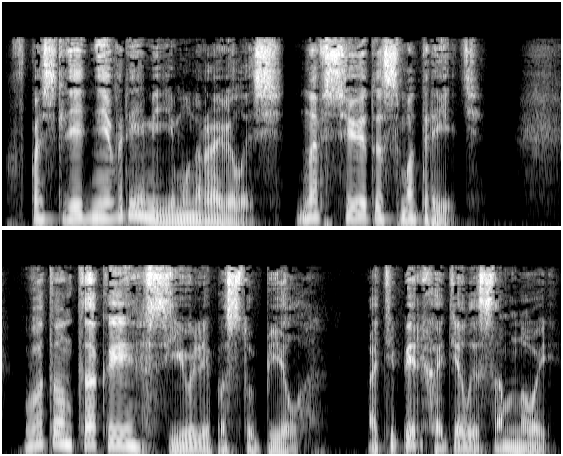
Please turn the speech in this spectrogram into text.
В последнее время ему нравилось на все это смотреть. Вот он так и с Юлей поступил, а теперь хотел и со мной.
